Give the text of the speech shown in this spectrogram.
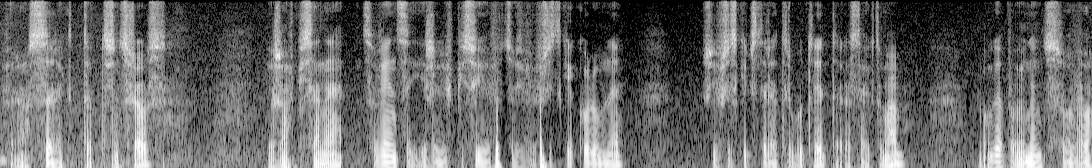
Wybieram select top 1000 rows. Już mam wpisane. Co więcej jeżeli wpisuję w coś we wszystkie kolumny czyli wszystkie cztery atrybuty, teraz tak jak tu mam, mogę pominąć słowo,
